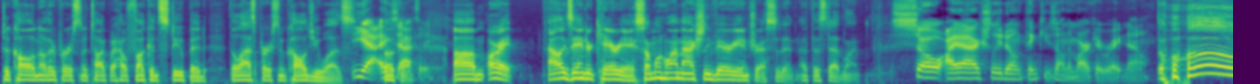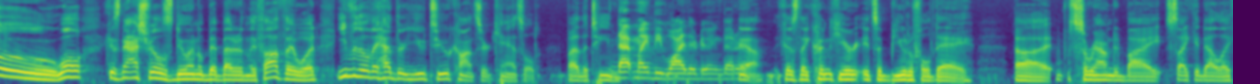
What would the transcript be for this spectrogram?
to call another person to talk about how fucking stupid the last person who called you was. Yeah, Okay. exactly. Um. All right. Alexander Carrier, someone who I'm actually very interested in at this deadline. So I actually don't think he's on the market right now. Oh, well, because Nashville's doing a bit better than they thought they would, even though they had their U2 concert canceled by the team. That might be why they're doing better. yeah, because they couldn't hear It's a Beautiful Day, uh, surrounded by psychedelic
